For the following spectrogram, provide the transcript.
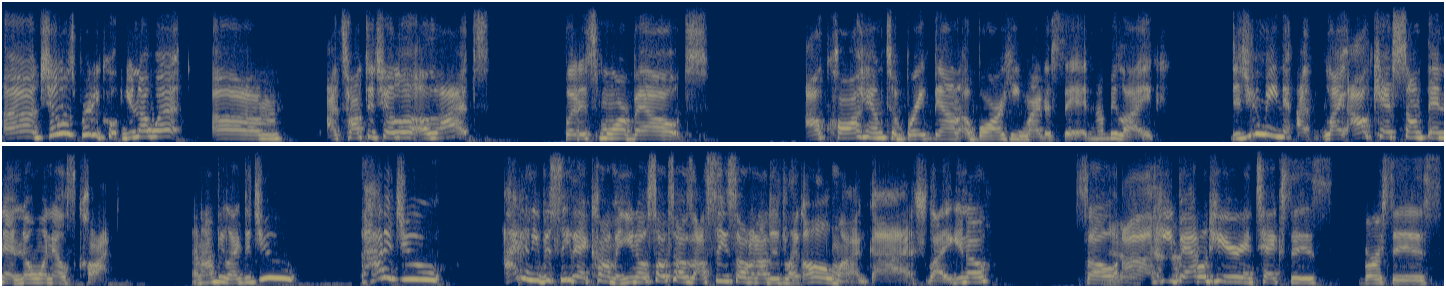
uh Chilla's pretty cool. You know what? Um I talk to Chilla a lot, but it's more about I'll call him to break down a bar he might have said. And I'll be like, Did you mean that? I- Like, I'll catch something that no one else caught. And I'll be like, Did you, how did you, I didn't even see that coming. You know, sometimes I'll see something I'll just like, Oh my gosh. Like, you know? So Yeah. uh, he battled here in Texas versus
